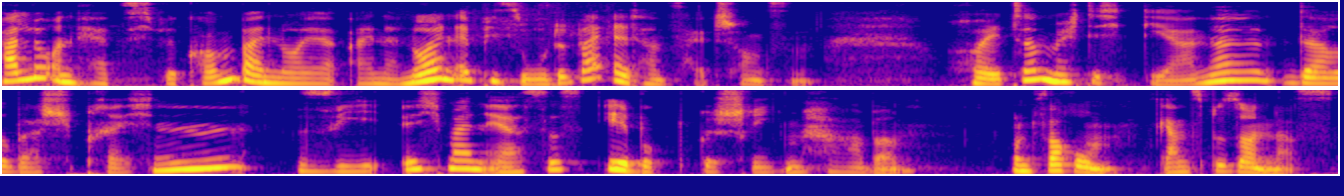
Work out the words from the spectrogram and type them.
hallo und herzlich willkommen bei neue, einer neuen Episode bei Elternzeitchancen. Heute möchte ich gerne darüber sprechen, wie ich mein erstes E-Book geschrieben habe und warum, ganz besonders.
